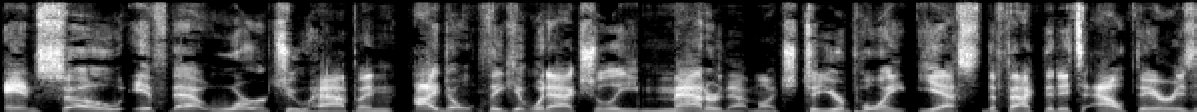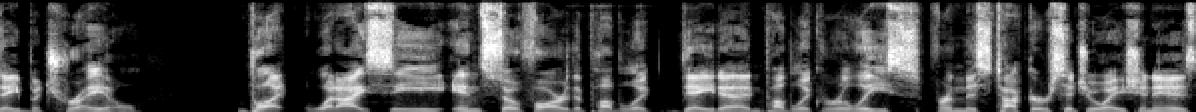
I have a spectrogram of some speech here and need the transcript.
And so if that were to happen, I don't think it would actually matter that much. To your point, yes, the fact that it's out there is a betrayal. But what I see in so far the public data and public release from this Tucker situation is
